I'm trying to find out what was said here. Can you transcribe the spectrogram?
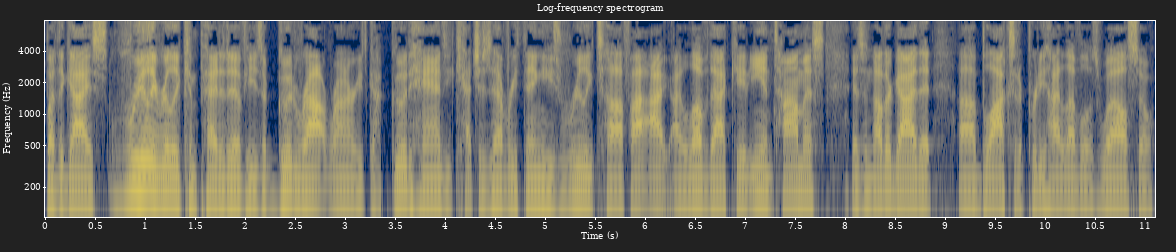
but the guy's really really competitive. He's a good route runner. He's got good hands. He catches everything. He's really tough. I I, I love that kid. Ian Thomas is another guy that uh, blocks at a pretty high level as well. So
